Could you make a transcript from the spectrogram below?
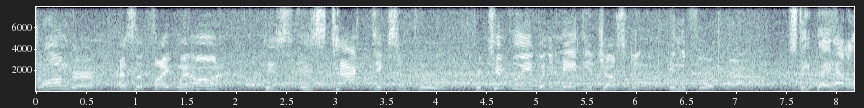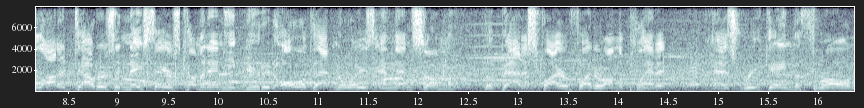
stronger as the fight went on. His, his tactics improved, particularly when he made the adjustment in the fourth round. Stipe had a lot of doubters and naysayers coming in. He muted all of that noise and then some. The baddest firefighter on the planet has regained the throne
